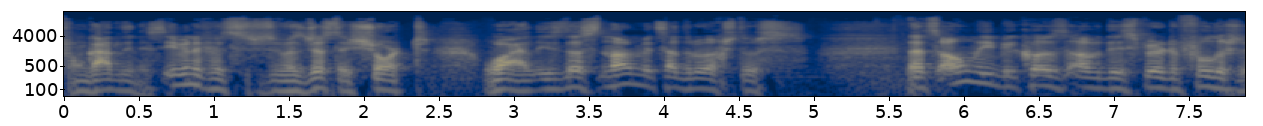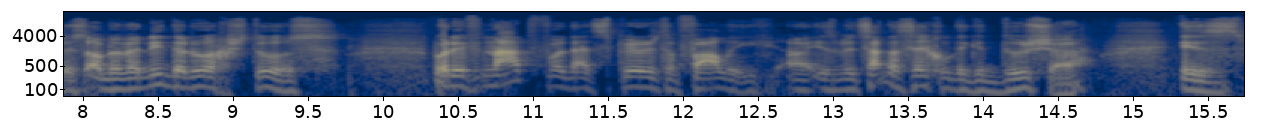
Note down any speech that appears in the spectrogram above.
from godliness, even if it was just a short while, is this nor mitzad ruach. That's only because of the spirit of foolishness. Of the Aber but if not for that spirit of folly, uh, is mitzad sechel the gedusha is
